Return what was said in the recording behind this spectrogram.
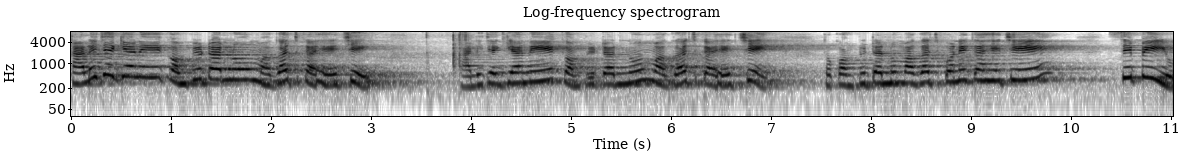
ખાલી જગ્યાને કમ્પ્યુટરનું મગજ કહે છે. ખાલી જગ્યાને કમ્પ્યુટરનું મગજ કહે છે. તો કોમ્પ્યુટરનું મગજ કોને કહે છે? સીપીયુ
